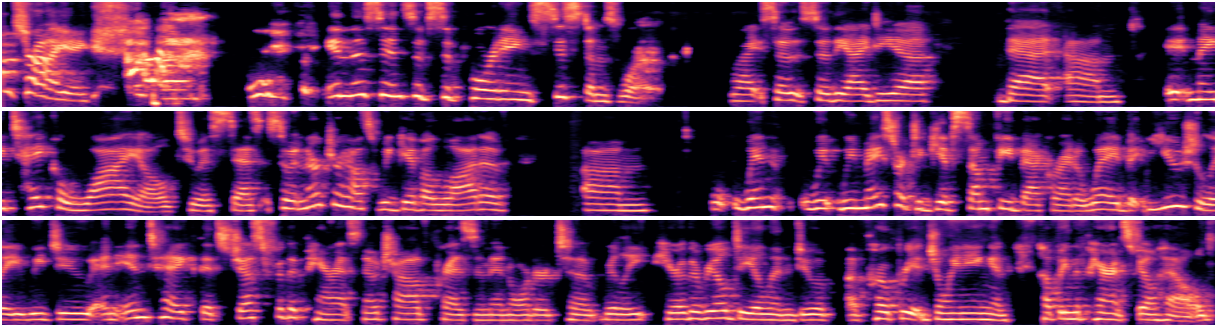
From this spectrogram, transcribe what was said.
I'm trying. Um, in the sense of supporting systems work, right? So, so the idea that um, it may take a while to assess. So at Nurture House, we give a lot of um, when we, we may start to give some feedback right away, but usually we do an intake that's just for the parents, no child present, in order to really hear the real deal and do appropriate joining and helping the parents feel held.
